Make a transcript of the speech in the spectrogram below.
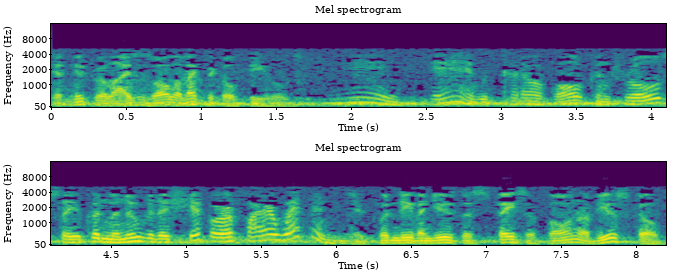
It neutralizes all electrical fields. Yeah, yeah, it would cut off all controls so you couldn't maneuver the ship or fire weapons. You couldn't even use the spacephone or viewscope.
